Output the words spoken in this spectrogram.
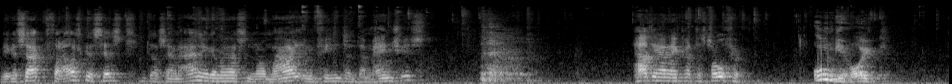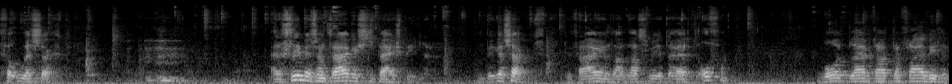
Wie gesagt, vorausgesetzt, dass er ein einigermaßen normal empfindender Mensch ist, hat er eine Katastrophe ungewollt verursacht. Ein schlimmes und tragisches Beispiel. Und wie gesagt, die Frage lassen wir da erst offen. Wo bleibt da der freie Wille?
